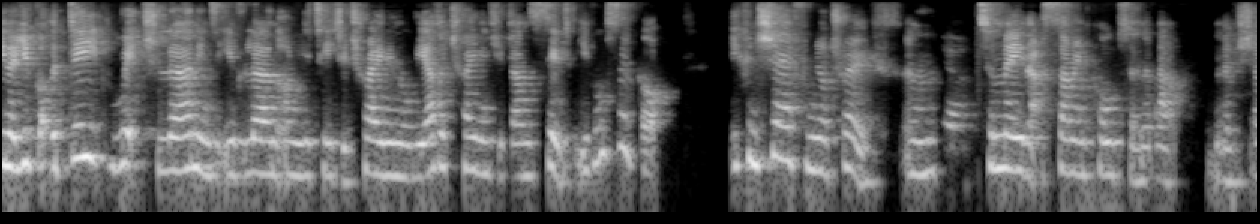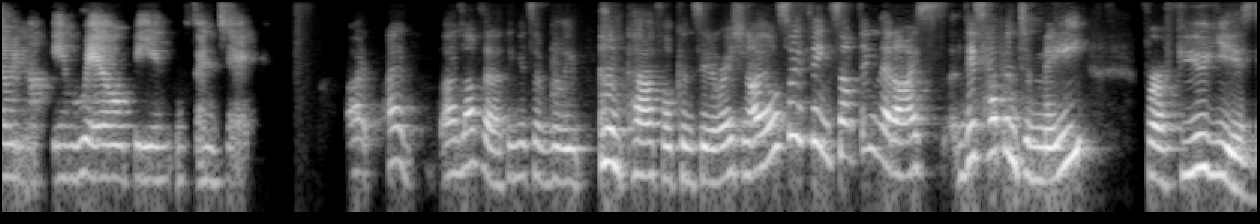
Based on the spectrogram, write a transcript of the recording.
You know, you've got the deep, rich learnings that you've learned on your teacher training, all the other trainings you've done since, but you've also got, you can share from your truth. And yeah. to me, that's so important about you know, showing up, being real, being authentic. I, I, I love that. I think it's a really powerful consideration. I also think something that I, this happened to me for a few years,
